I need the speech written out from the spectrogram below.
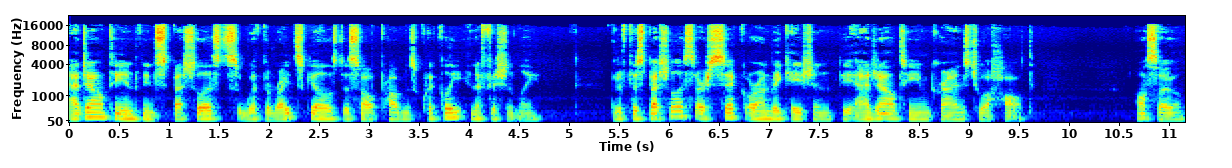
Agile teams need specialists with the right skills to solve problems quickly and efficiently, but if the specialists are sick or on vacation, the Agile team grinds to a halt. Also,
